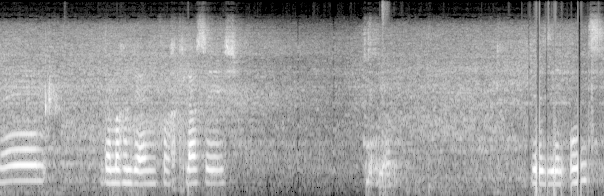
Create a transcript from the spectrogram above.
Nein. Dann machen wir einfach klassisch. Ja. Wir sehen uns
